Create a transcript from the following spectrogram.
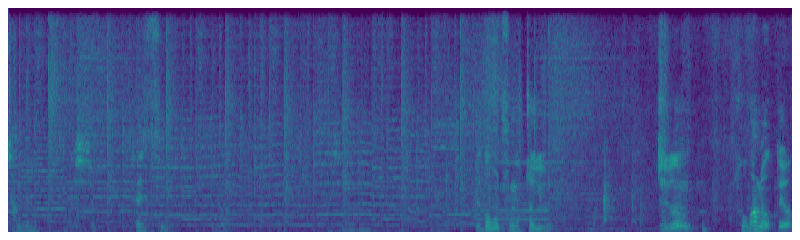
작네 몇 시죠? 3시 근 너무 충격적이죠 지금 소감이 어때요?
